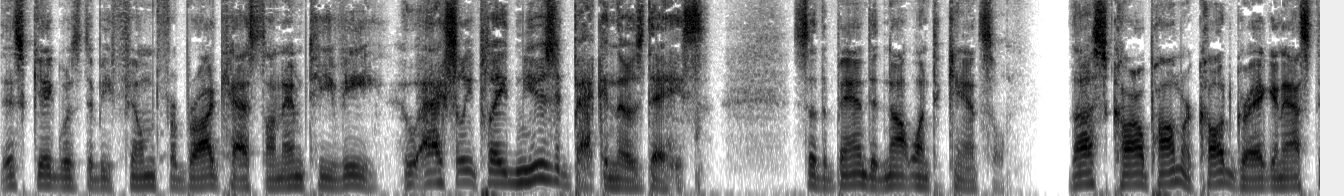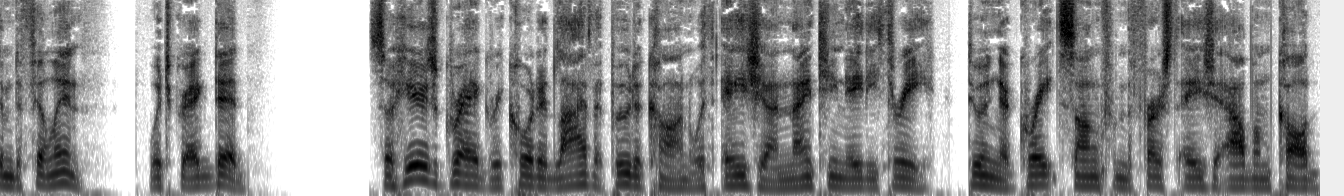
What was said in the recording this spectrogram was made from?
This gig was to be filmed for broadcast on MTV, who actually played music back in those days. So the band did not want to cancel. Thus, Carl Palmer called Greg and asked him to fill in, which Greg did. So here's Greg recorded live at Budokan with Asia in 1983, doing a great song from the first Asia album called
